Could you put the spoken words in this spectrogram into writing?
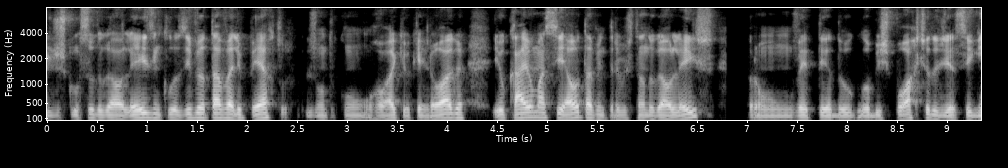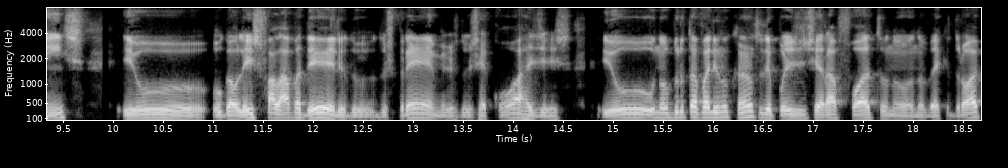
o discurso do Gaulês, inclusive eu estava ali perto, junto com o Rock e o Queiroga, e o Caio Maciel estava entrevistando o Gaulês, para um VT do Globo Esporte do dia seguinte, e o, o Gaulês falava dele, do, dos prêmios, dos recordes, e o, o Nobru estava ali no canto, depois de tirar a foto no, no backdrop,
